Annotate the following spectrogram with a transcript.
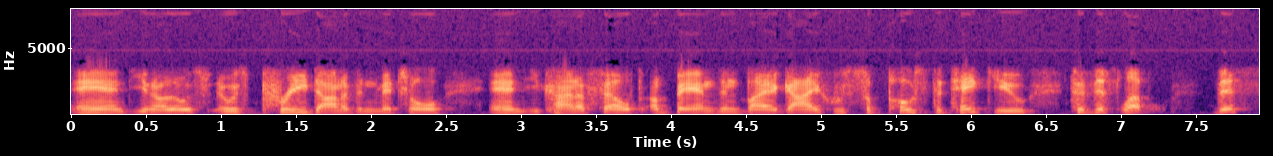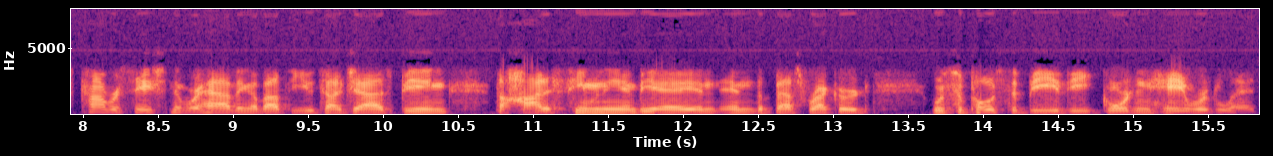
and you know, it was it was pre Donovan Mitchell, and you kind of felt abandoned by a guy who's supposed to take you to this level. This conversation that we're having about the Utah Jazz being the hottest team in the NBA and, and the best record was supposed to be the Gordon Hayward led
